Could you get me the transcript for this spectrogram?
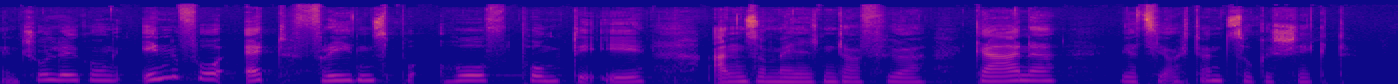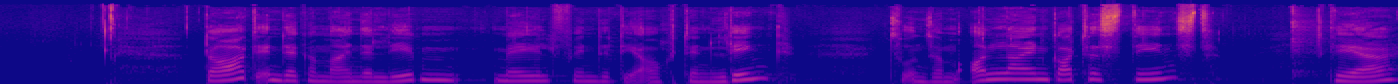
Entschuldigung, info at friedenshof.de anzumelden dafür. Gerne wird sie euch dann zugeschickt. Dort in der Gemeinde Leben Mail findet ihr auch den Link zu unserem Online-Gottesdienst, der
